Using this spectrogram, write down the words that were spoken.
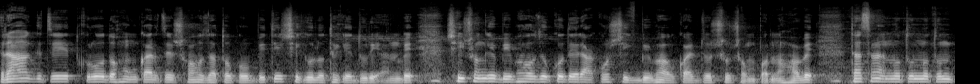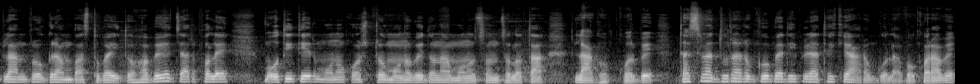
রাগ, জেদ, ক্রোধ, অহংকার যে সহজাত প্রবৃত্তি, সেগুলো থেকে দূরে আনবে। সেই সঙ্গে বিবাহযোগ্যদের আকস্মিক বিবাহ কার্য সুসম্পন্ন হবে। তাছাড়া নতুন নতুন প্ল্যান প্রোগ্রাম বাস্তবায়িত হবে, যার ফলে অতীতের মনোকষ্ট, মনোবেদনা, মনোচঞ্চলতা লাঘব করবে। তাছাড়া দুরারোগ্য ব্যাধি পীড়া থেকে আরোগ্য লাভও করাবে।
